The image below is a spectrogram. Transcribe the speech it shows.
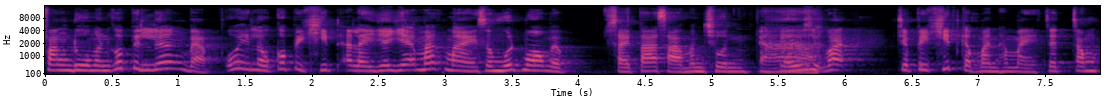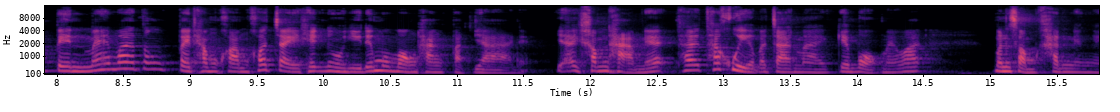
ฟังดูมันก็เป็นเรื่องแบบโอ้ยเราก็ไปคิดอะไรเยอะแยะมากมาย สมมติมองแบบสายตาสามัญชนอ่าเรารู้สึกว่าจะไปคิดกับมันทำไม จะจำเป็นไหมว่าต้องไปทำความเข้าใจเทคโนโลยีด้วยมุมมองทางปรัชญาเนี่ยไอ้คำถามเนี้ยถ้าถ้าคุยกับอาจารย์มาแกบอกไหมว่า มันสำคัญยังไง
